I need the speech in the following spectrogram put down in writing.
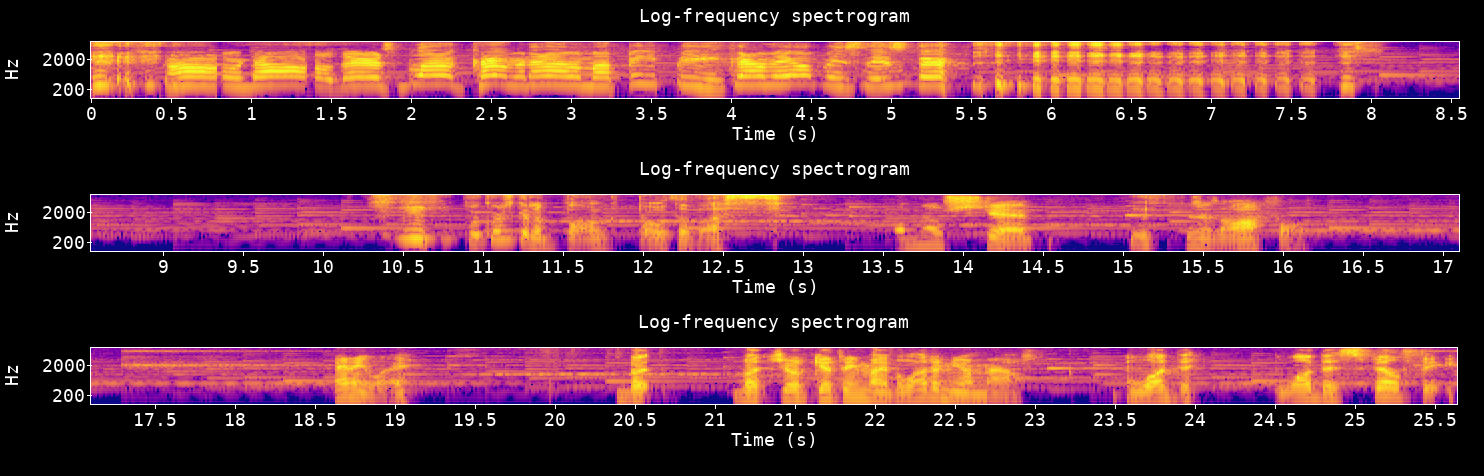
Oh no, there's blood coming out of my pee pee. Come help me, sister. Booker's gonna bonk both of us. Well, no shit. this is awful. Anyway, but but you're getting my blood in your mouth. Blood, blood is filthy.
